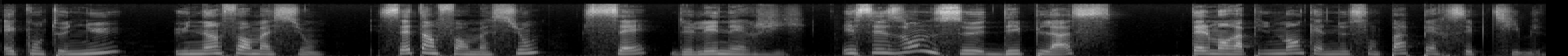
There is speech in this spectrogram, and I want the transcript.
est contenue une information. Cette information, c'est de l'énergie. Et ces ondes se déplacent tellement rapidement qu'elles ne sont pas perceptibles.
